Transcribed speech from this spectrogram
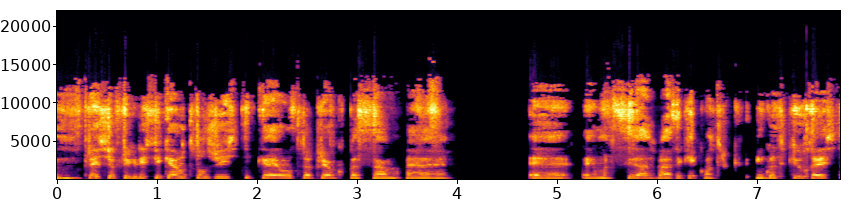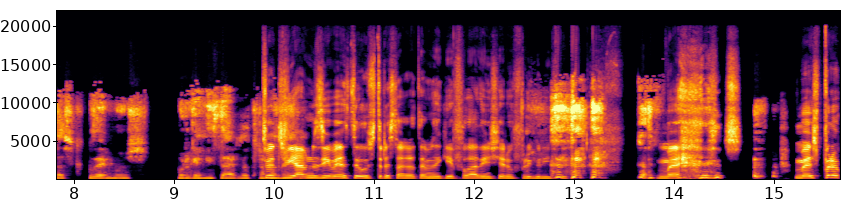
hum, para encher o frigorífico é outra logística, é outra preocupação. É, é, é uma necessidade básica, enquanto que, enquanto que o resto acho que podemos organizar de outra Tu maneira. desviámos imenso a ilustração, já estamos aqui a falar de encher o frigorífico. mas, mas para,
